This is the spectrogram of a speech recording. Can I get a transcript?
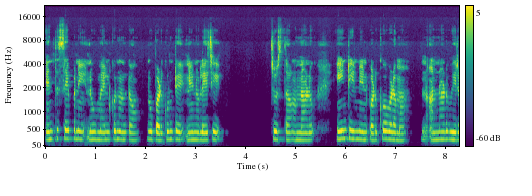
ఎంతసేపని నువ్వు మేల్కొని ఉంటావు నువ్వు పడుకుంటే నేను లేచి చూస్తా అన్నాడు. ఏంటి? నేను పడుకోవడమా? అన్నాడు వీర.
